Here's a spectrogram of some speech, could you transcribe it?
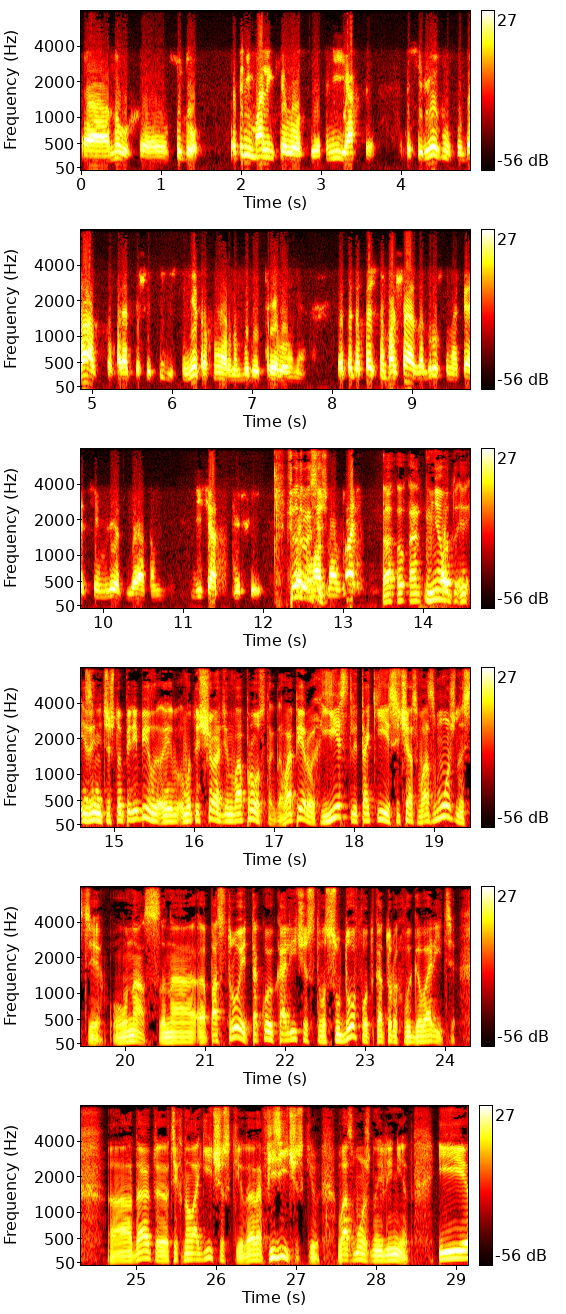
э, новых э, судов? Это не маленькие лодки, это не яхты. Это серьезные суда, по порядка 60 метров, наверное, будут требования. Это достаточно большая загрузка на 5-7 лет для там, десятков верфей. Федор Васильевич, однозначно... А, а, а, у меня вот, э, извините, что перебил, э, вот еще один вопрос тогда. Во-первых, есть ли такие сейчас возможности у нас на, э, построить такое количество судов, вот, о которых вы говорите, да, технологически, да, физически, возможно или нет? И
